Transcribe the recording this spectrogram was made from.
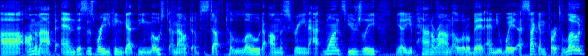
uh, on the map and this is where you can get the most amount of stuff to load on the screen at once. Usually you know you pan around a little bit and you wait a second for it to load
